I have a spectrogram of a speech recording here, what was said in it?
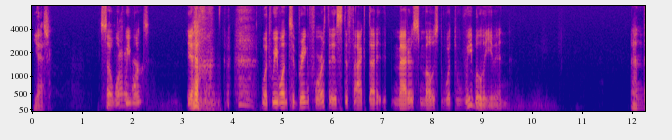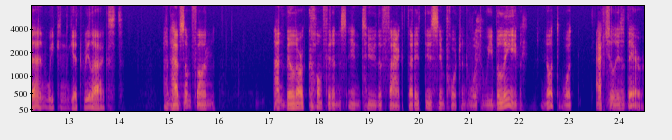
Yes. so what we want yeah what we want to bring forth is the fact that it matters most what we believe in. And then we can get relaxed and have some fun and build our confidence into the fact that it is important what we believe, not what actually is there.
